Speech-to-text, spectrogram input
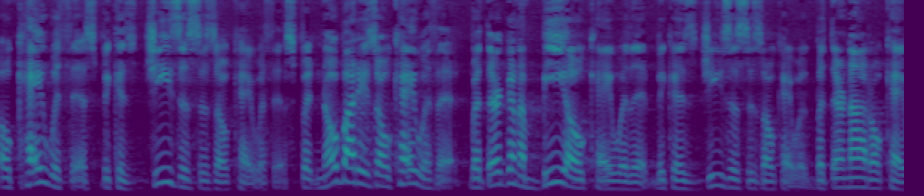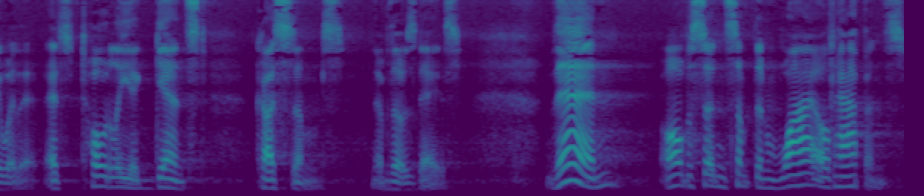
okay with this because Jesus is okay with this, but nobody's okay with it. But they're going to be okay with it because Jesus is okay with it, but they're not okay with it. It's totally against customs of those days. Then, all of a sudden, something wild happens.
